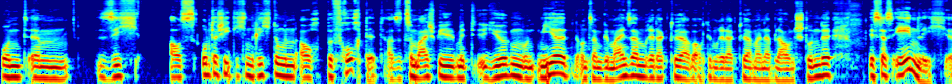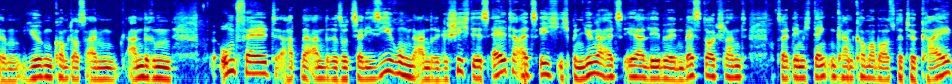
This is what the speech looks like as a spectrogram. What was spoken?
und ähm, sich aus unterschiedlichen Richtungen auch befruchtet. Also zum Beispiel mit Jürgen und mir, unserem gemeinsamen Redakteur, aber auch dem Redakteur meiner Blauen Stunde, ist das ähnlich. Ähm, Jürgen kommt aus einem anderen Umfeld, hat eine andere Sozialisierung, eine andere Geschichte, ist älter als ich, ich bin jünger als er, lebe in Westdeutschland, seitdem ich denken kann, komme aber aus der Türkei.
